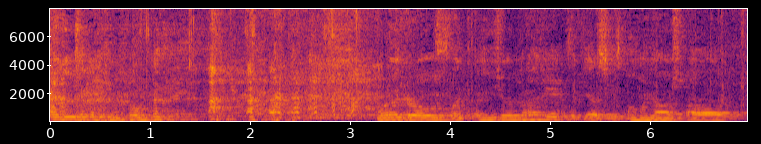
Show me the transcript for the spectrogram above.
and there's one of the girls like, "Are you Joe Biden?" I was like, "Yes." She goes, "Oh my gosh, uh,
